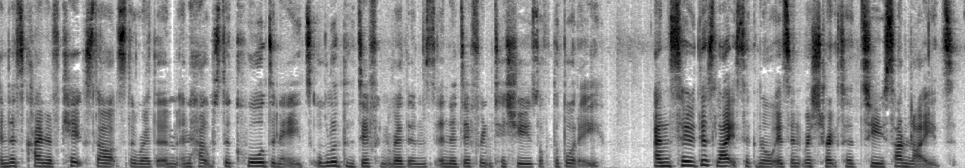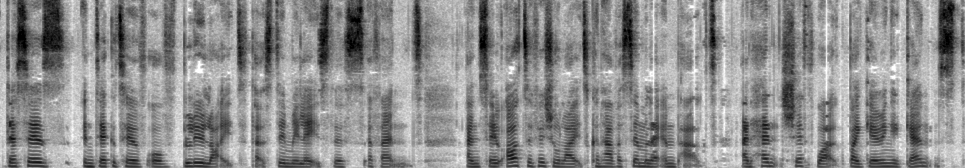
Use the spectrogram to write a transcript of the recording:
And this kind of kickstarts the rhythm and helps to coordinate all of the different rhythms in the different tissues of the body. And so this light signal isn't restricted to sunlight. This is indicative of blue light that stimulates this event. And so artificial light can have a similar impact and hence shift work by going against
